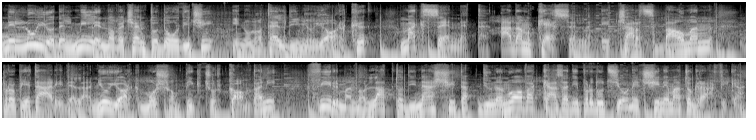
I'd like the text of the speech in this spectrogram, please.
Nel luglio del 1912, in un hotel di New York, Max Sennett, Adam Kessel e Charles Bauman, proprietari della New York Motion Picture Company, firmano l'atto di nascita di una nuova casa di produzione cinematografica,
